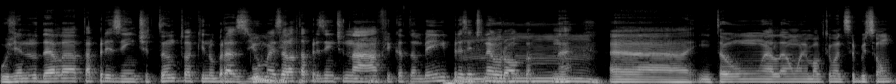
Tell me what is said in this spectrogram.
O gênero dela está presente tanto aqui no Brasil, mas ela está presente na África também e presente na Europa, Hum. né? É, então, ela é um animal que tem uma distribuição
